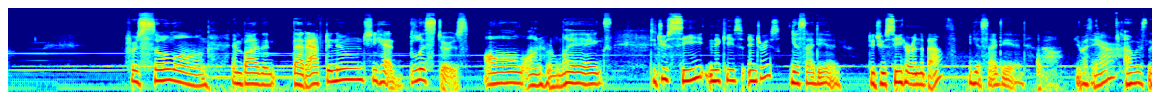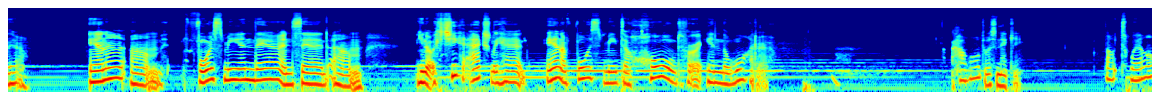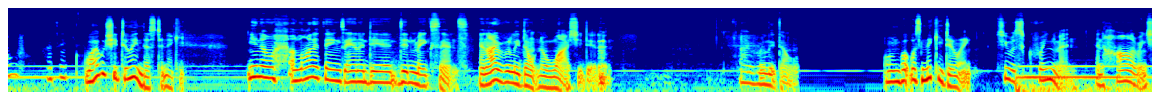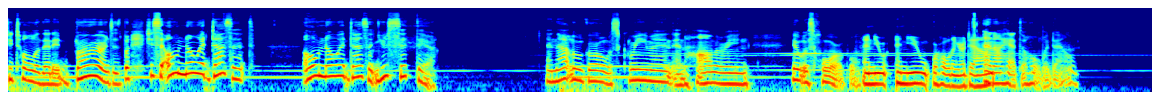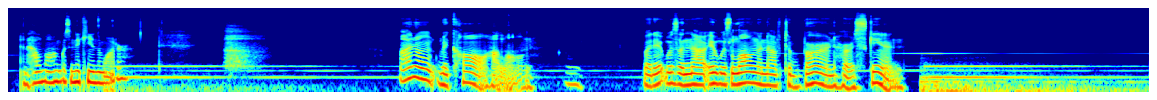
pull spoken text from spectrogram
for so long. And by the, that afternoon, she had blisters all on her legs. Did you see Nikki's injuries? Yes, I did. Did you see her in the bath? Yes, I did. You were there? I was there. Anna um, forced me in there and said, um, you know, she actually had, Anna forced me to hold her in the water. How old was Nikki? About 12, I think. Why was she doing this to Nikki? You know, a lot of things Anna did didn't make sense, and I really don't know why she did it. I really don't. And what was Nikki doing? She was screaming and hollering. She told her that it burns. It's bur-. She said, Oh, no, it doesn't. Oh, no, it doesn't. You sit there. And that little girl was screaming and hollering. It was horrible. And you and you were holding her down. And I had to hold her down. And how long was Nikki in the water? I don't recall how long. But it was enough it was long enough to burn her skin.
